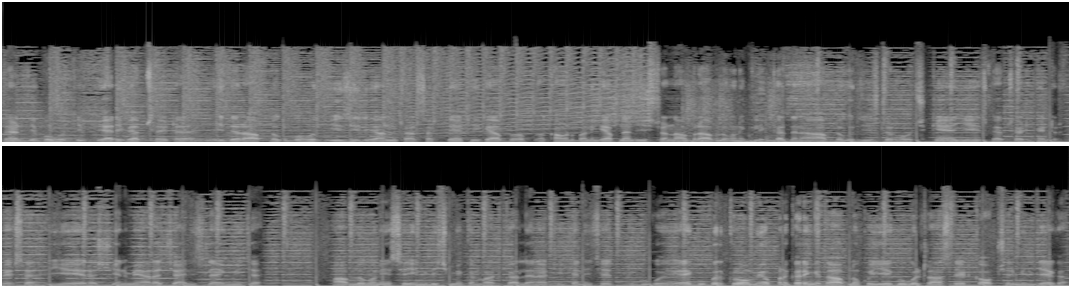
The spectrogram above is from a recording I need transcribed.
फ्रेंड्स, ये बहुत ही प्यारी वेबसाइट है। इधर आप लोग बहुत इजीली अर्न कर सकते हैं, ठीक है। अब अकाउंट बन गया अपना रजिस्टर नाव पर आप लोगों ने क्लिक कर देना। आप लोग रजिस्टर हो चुके हैं। ये इस वेबसाइट का इंटरफेस है। ये रशियन में आ रहा है चाइनीज़ लैंग्वेज है। आप लोगों ने इसे इंग्लिश में कन्वर्ट कर लेना, ठीक है, नीचे गूगल गूगल क्रोम में ओपन करेंगे तो आप लोगों को ये गूगल ट्रांसलेट का ऑप्शन मिल जाएगा।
